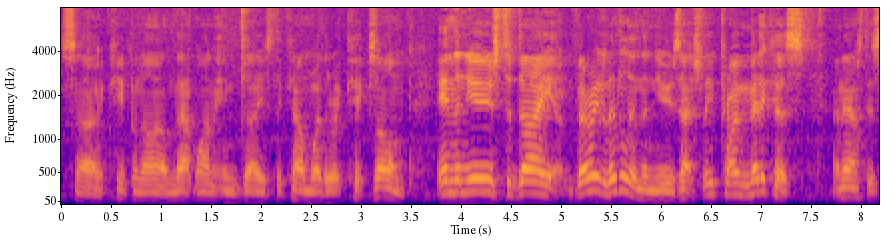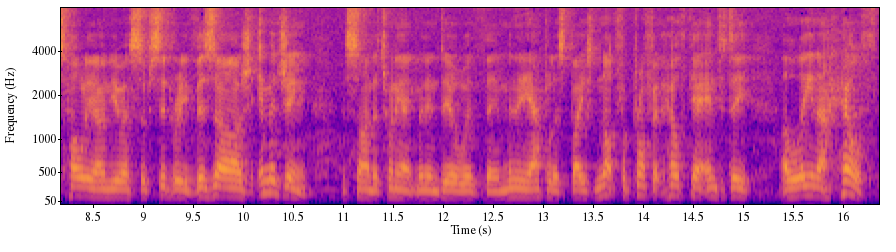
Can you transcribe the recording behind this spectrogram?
So keep an eye on that one in days to come, whether it kicks on. In the news today, very little in the news actually. Pro Medicus announced its wholly owned US subsidiary Visage Imaging has signed a 28 million deal with the Minneapolis-based not-for-profit healthcare entity Allina Health.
